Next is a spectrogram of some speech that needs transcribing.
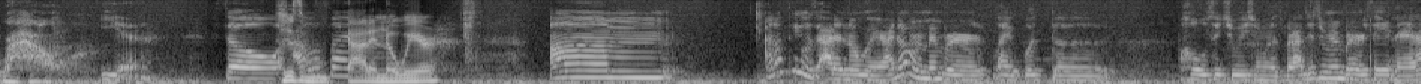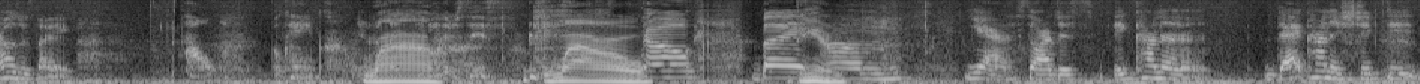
Wow. Yeah. So Just I was like, out of nowhere. Um, I don't think it was out of nowhere. I don't remember like what the whole situation was, but I just remember her saying that, and I was just like, "Oh, okay." Wow. Wow. So, but Damn. um, yeah. So I just it kind of that kind of shifted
